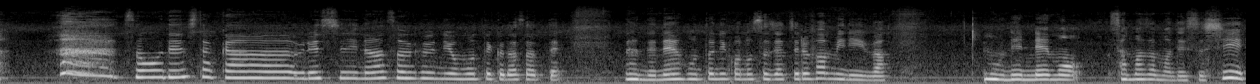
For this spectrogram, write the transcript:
そうでしたか。嬉しいなそういう風に思ってくださって。なんでね本当にこのスジャチルファミリーはもう年齢も様々ですし、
